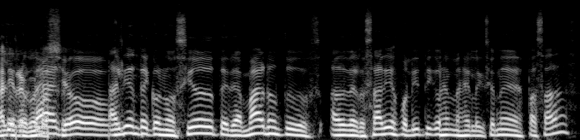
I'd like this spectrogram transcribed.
¿Alguien reconoció? ¿Alguien reconoció, te llamaron tus adversarios políticos en las elecciones pasadas?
